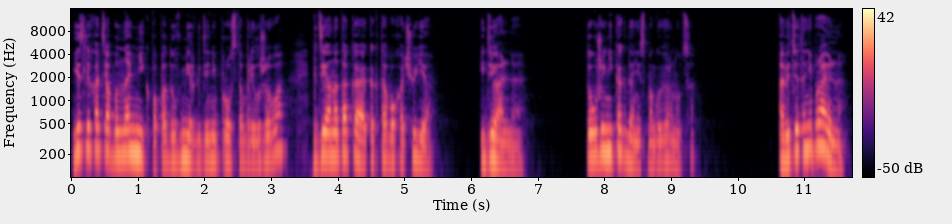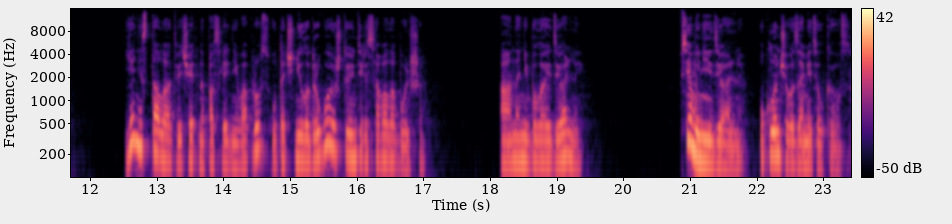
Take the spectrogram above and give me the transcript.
Если хотя бы на миг попаду в мир, где не просто Брил жива, где она такая, как того хочу я, идеальная, то уже никогда не смогу вернуться. А ведь это неправильно. Я не стала отвечать на последний вопрос, уточнила другое, что интересовало больше. А она не была идеальной? Все мы не идеальны, уклончиво заметил Кэлс.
